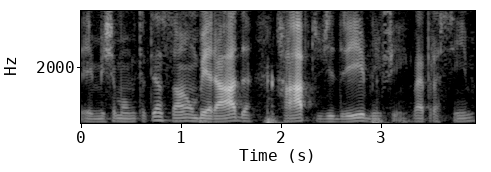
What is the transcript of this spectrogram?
ele me chamou muita atenção, é um beirada, rápido, de drible, enfim, vai pra cima.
